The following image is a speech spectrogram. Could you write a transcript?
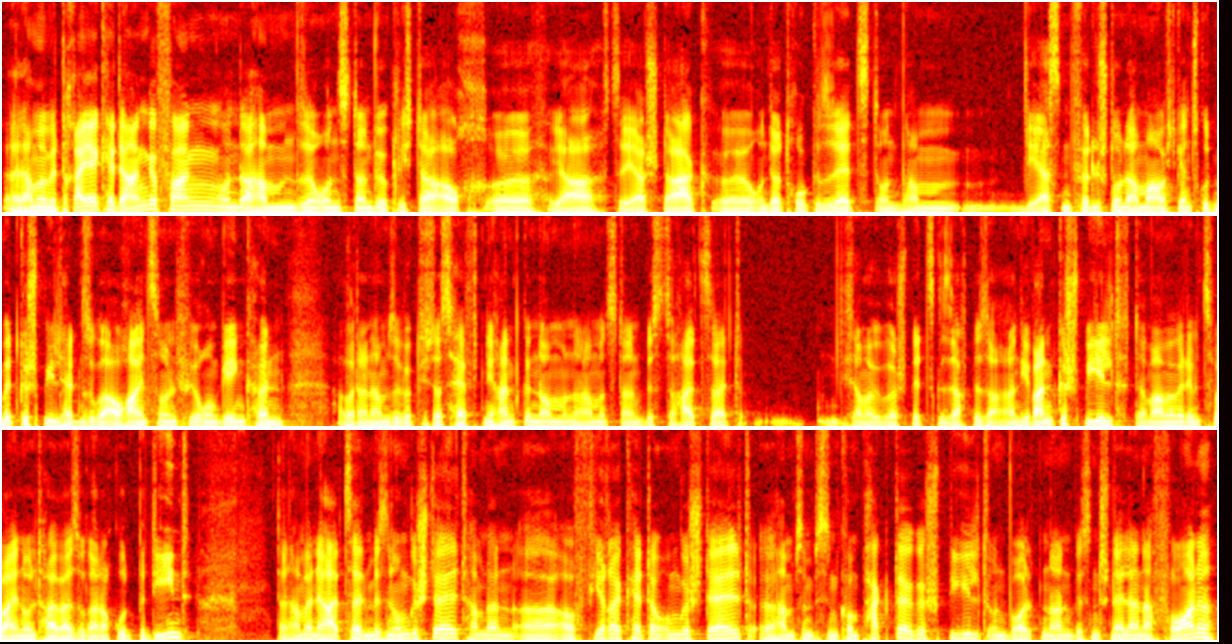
da haben wir mit Dreierkette angefangen und da haben sie uns dann wirklich da auch äh, ja, sehr stark äh, unter Druck gesetzt und haben die ersten Viertelstunde haben wir auch ganz gut mitgespielt, hätten sogar auch 1-0 in Führung gehen können. Aber dann haben sie wirklich das Heft in die Hand genommen und haben uns dann bis zur Halbzeit, ich sag mal überspitzt gesagt, bis an die Wand gespielt. Da waren wir mit dem 2-0 teilweise sogar noch gut bedient. Dann haben wir in der Halbzeit ein bisschen umgestellt, haben dann äh, auf Viererkette umgestellt, äh, haben es ein bisschen kompakter gespielt und wollten dann ein bisschen schneller nach vorne.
